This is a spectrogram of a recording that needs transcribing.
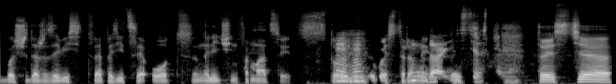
больше даже зависит твоя позиция от наличия информации с той или Мгм. другой стороны. Ну да, естественно. То есть э,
